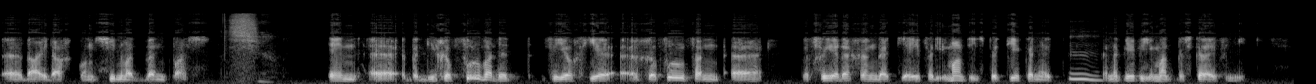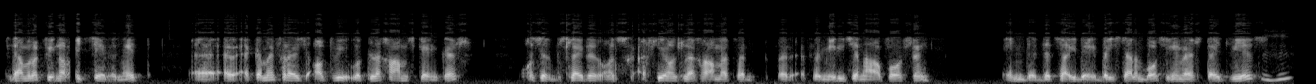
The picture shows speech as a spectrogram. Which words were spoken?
uh, daai dag kon sien wat blind was. En uh, die gevoel wat dit vir jou gee, 'n gevoel van 'n uh, bevrediging dat jy vir iemand iets beteken het, mm. en ek weet vir iemand beskryf nie. En dan wil ek vir nog iets sê net, uh, ek en my vrou is albei ook liggaamskenkers. Ons het besluit dat ons gee ons liggame vir vir vir mediese navorsing en dit, dit sou by Stellenbosch Universiteit wees. Mm -hmm.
